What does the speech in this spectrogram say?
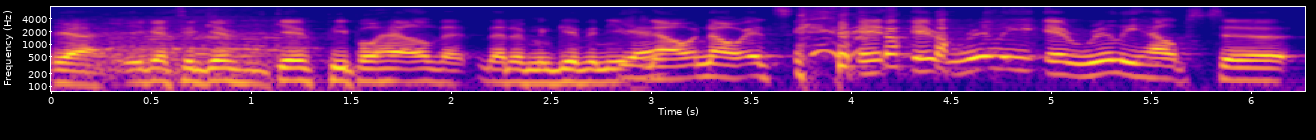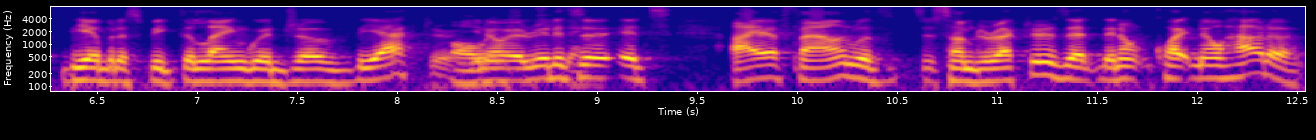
Yeah, you get to give give people hell that, that have been given you. Yeah. No, no, it's it, it really it really helps to be able to speak the language of the actor. Oh, you know, it, it's a it's I have found with some directors that they don't quite know how to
